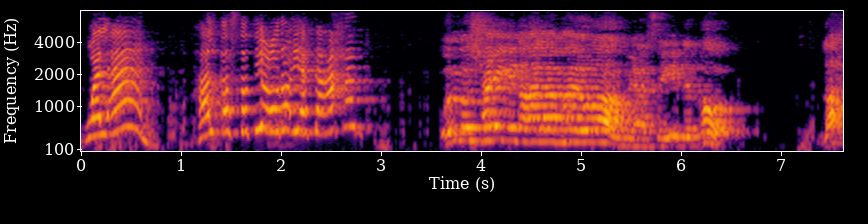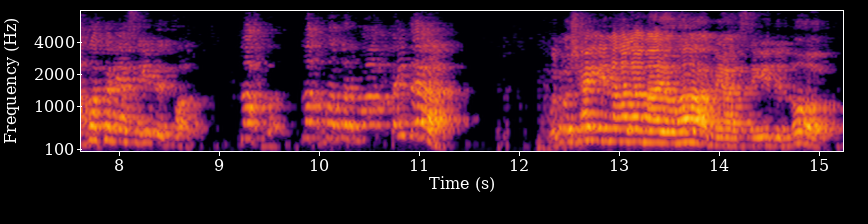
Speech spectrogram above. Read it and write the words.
والآن هل تستطيع رؤية أحد؟ كل شيء على ما يرام يا سيد اللورد لحظة يا سيد الفاضل لحظة لحظة واحدة. كل شيء على ما يرام يا سيد اللورد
